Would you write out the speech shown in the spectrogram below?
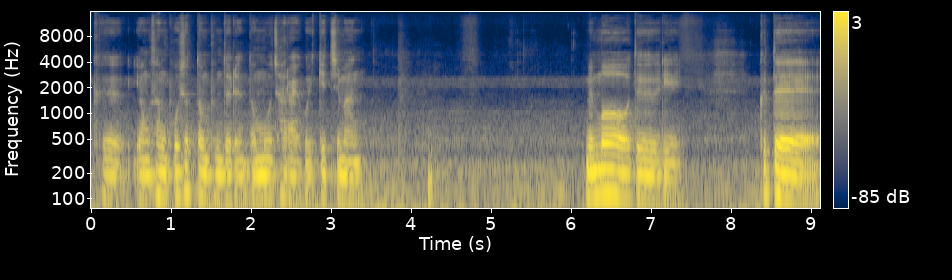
그 영상 보셨던 분들은 너무 잘 알고 있겠지만 멤버들이 그때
